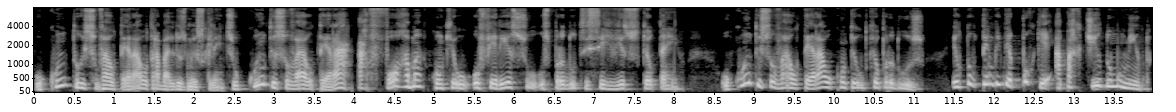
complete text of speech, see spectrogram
o quanto isso vai alterar o trabalho dos meus clientes, o quanto isso vai alterar a forma com que eu ofereço os produtos e serviços que eu tenho, o quanto isso vai alterar o conteúdo que eu produzo. Eu estou o tempo inteiro. Por quê? A partir do momento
